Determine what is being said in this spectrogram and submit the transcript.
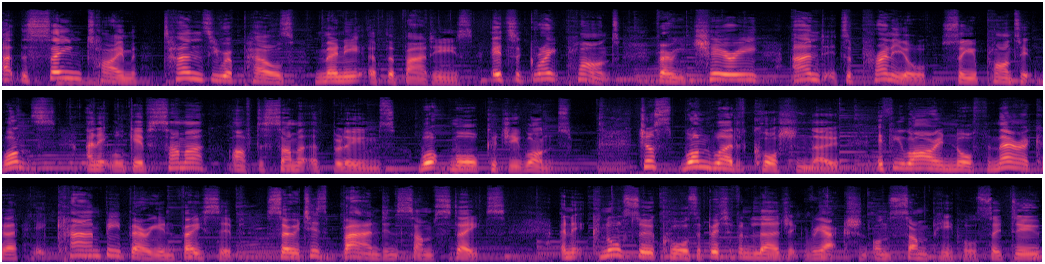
At the same time, tansy repels many of the baddies. It's a great plant, very cheery, and it's a perennial, so you plant it once and it will give summer after summer of blooms. What more could you want? Just one word of caution though, if you are in North America, it can be very invasive, so it is banned in some states. And it can also cause a bit of an allergic reaction on some people, so do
